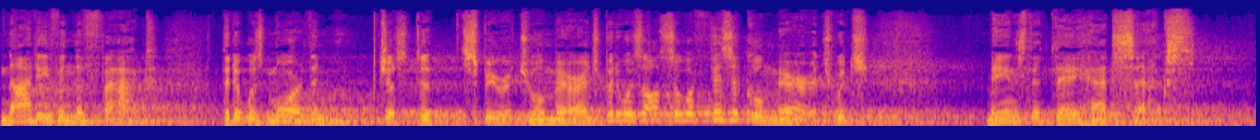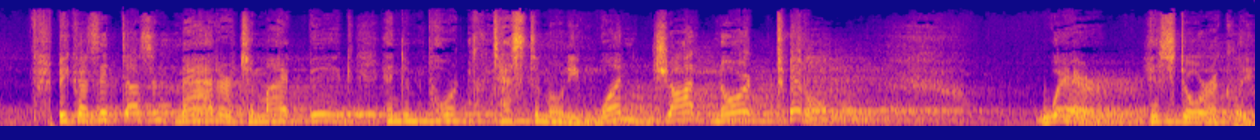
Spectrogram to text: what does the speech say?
Not even the fact that it was more than just a spiritual marriage, but it was also a physical marriage, which means that they had sex. Because it doesn't matter to my big and important testimony, one jot nor tittle, where historically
